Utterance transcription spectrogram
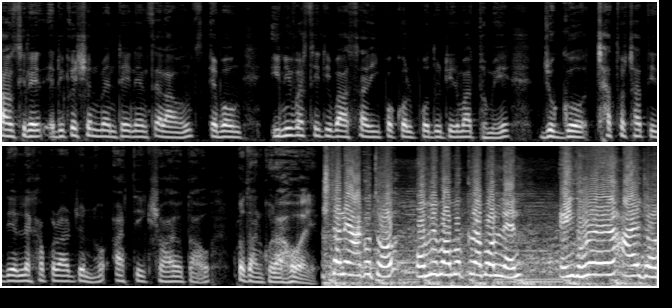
কাউন্সিলের এডুকেশন মেনটেন্যান্স অ্যালাউন্স এবং ইউনিভার্সিটি বাসারি প্রকল্প দুটির মাধ্যমে যোগ্য ছাত্রছাত্রীদের লেখাপড়ার জন্য আর্থিক সহায়তাও প্রদান করা হয় অনুষ্ঠানে আগত অভিভাবকরা বললেন এই ধরনের আয়োজন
